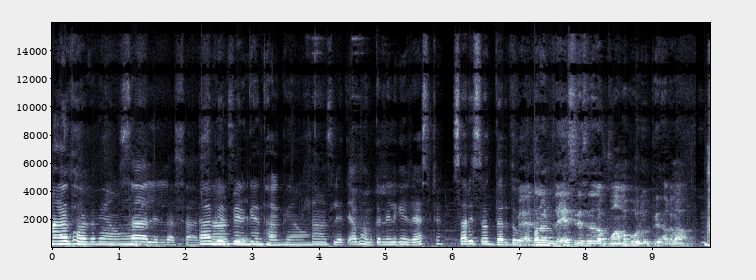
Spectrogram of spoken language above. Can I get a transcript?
मैं थक गया हूँ। मैं फिर फिर के थक गया हूँ। सांस लेते अब हम करने लगे रेस्ट सर इस वक्त दर्द हो मैं थोड़ा नए सिरे से ना वार्म अप हो लूँ फिर अगला।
